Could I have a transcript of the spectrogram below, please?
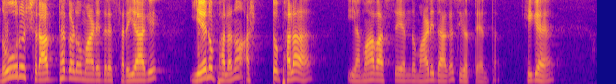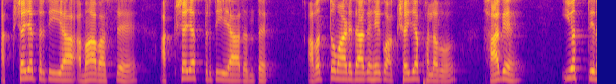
ನೂರು ಶ್ರಾದ್ದಗಳು ಮಾಡಿದರೆ ಸರಿಯಾಗಿ ಏನು ಫಲನೋ ಅಷ್ಟು ಫಲ ಈ ಅಮಾವಾಸ್ಯೆಯನ್ನು ಮಾಡಿದಾಗ ಸಿಗತ್ತೆ ಅಂತ. ಹೀಗೆ ಅಕ್ಷಯ ತೃತೀಯ ಅಮಾವಾಸ್ಯೆ ಅಕ್ಷಯ ತೃತೀಯಾದಂತೆ ಅವತ್ತು ಮಾಡಿದಾಗ ಹೇಗೋ ಅಕ್ಷಯ ಫಲವೋ ಹಾಗೆ ಇವತ್ತಿನ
